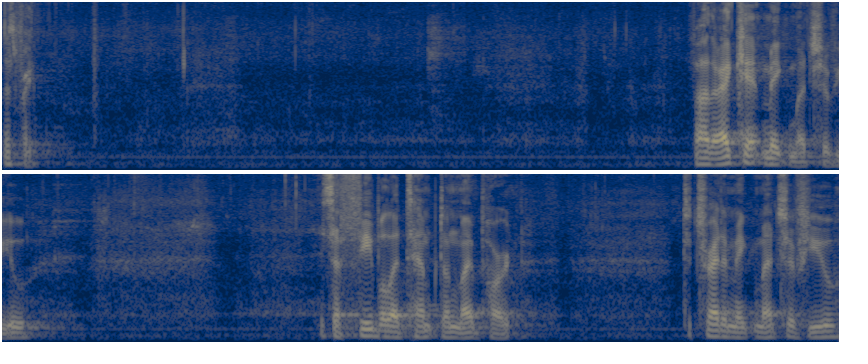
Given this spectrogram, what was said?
Let's pray. Father, I can't make much of you. It's a feeble attempt on my part to try to make much of you.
